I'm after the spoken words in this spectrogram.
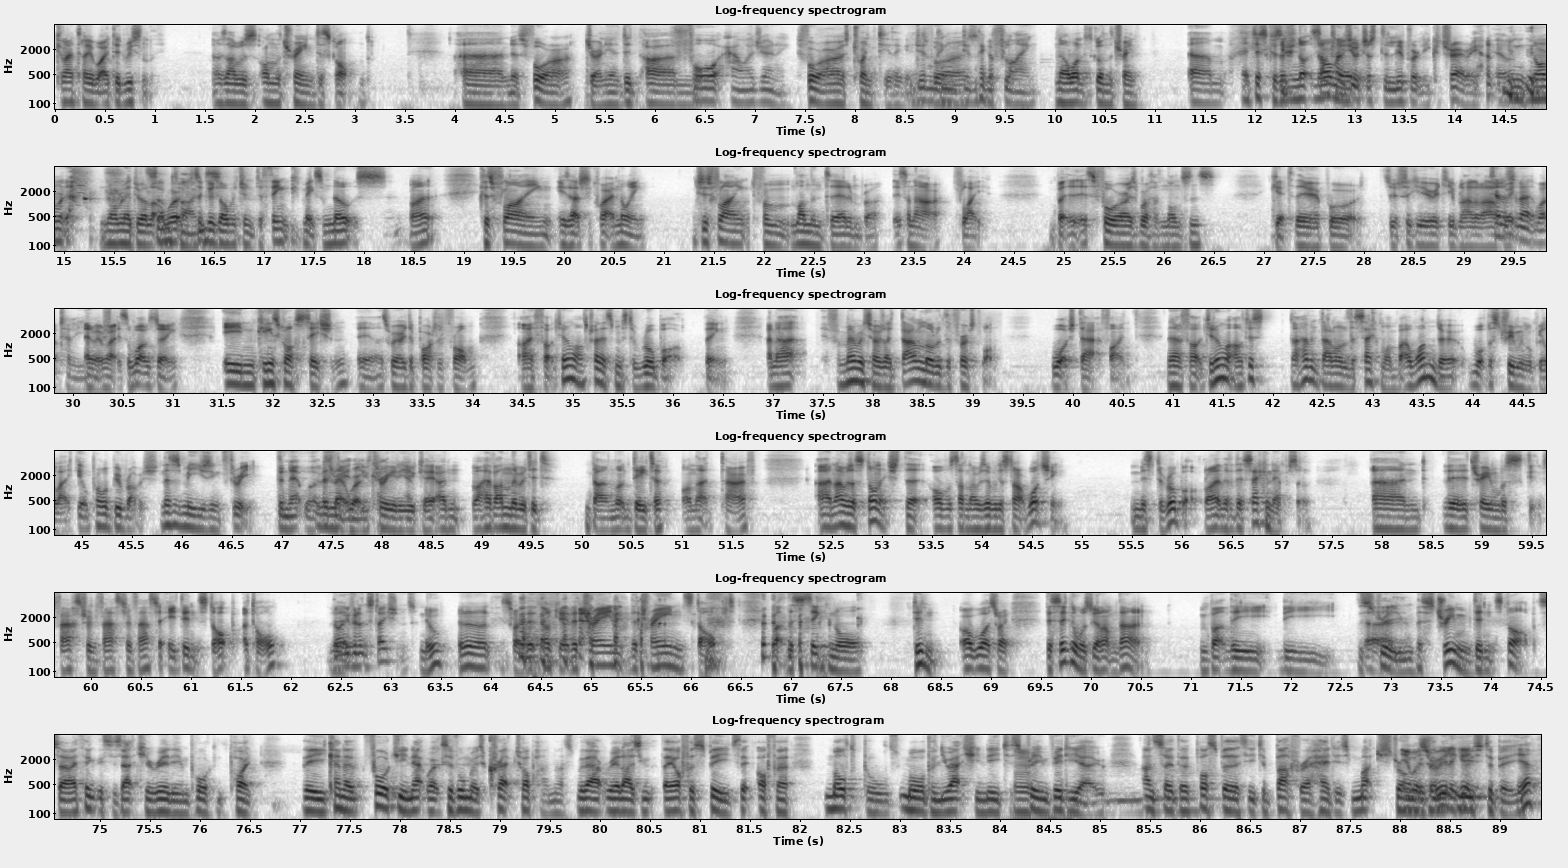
Can I tell you what I did recently? As I was on the train to Scotland and it was four hour journey. I did um, four hour journey. Four hours twenty, I think. You didn't think, didn't think of flying. No, I wanted to go on the train. Um, just because sometimes normally, you're just deliberately contrarian. normally, normally I do a lot sometimes. of work. It's a good opportunity to think, make some notes, right? Because flying is actually quite annoying. Just flying from London to Edinburgh. It's an hour flight, but it's four hours worth of nonsense. Get to the airport, do security, blah blah blah. Tell us about what telly you Anyway, watched. right. So what I was doing in King's Cross Station, uh, that's where I departed from. I thought, you know, what, I'll try this Mr. Robot thing, and I, if memory serves, I downloaded the first one, watched that, fine. Then I thought, you know what? I'll just. I haven't downloaded the second one, but I wonder what the streaming will be like. It'll probably be rubbish. And this is me using three The network. the three in network the UK, three in the yeah. UK, and I have unlimited download data on that tariff. And I was astonished that all of a sudden I was able to start watching Mr. Robot, right? The, the second episode. And the train was getting faster and faster and faster. It didn't stop at all. Not The- even at the stations. no, no, no, no. Sorry. The, okay, the train, the train stopped, but the signal didn't. Oh, or was sorry, the signal was going up and down, but the the The stream. Uh, the stream didn't stop. So I think this is actually a really important point. The kind of 4G networks have almost crept up on us without realizing that they offer speeds that offer multiples more than you actually need Hmm. to stream video. And so the possibility to buffer ahead is much stronger was than really it good. used to be. Yeah.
